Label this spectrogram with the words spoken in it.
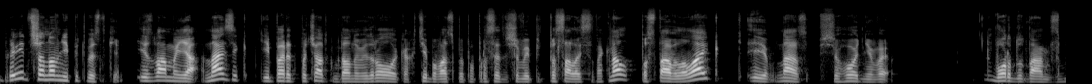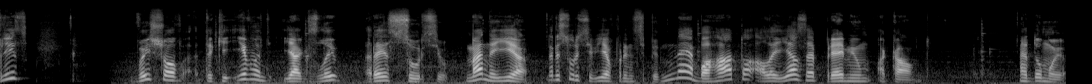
Привіт, шановні підписники! І з вами я, Назік. І перед початком даного відеоролика хотів би вас попросити, щоб ви підписалися на канал, поставили лайк. І в нас сьогодні в World of Tanks Blitz вийшов такий івент, як злив ресурсів. У мене є ресурсів є, в принципі, небагато, але є за преміум аккаунт. Я думаю,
